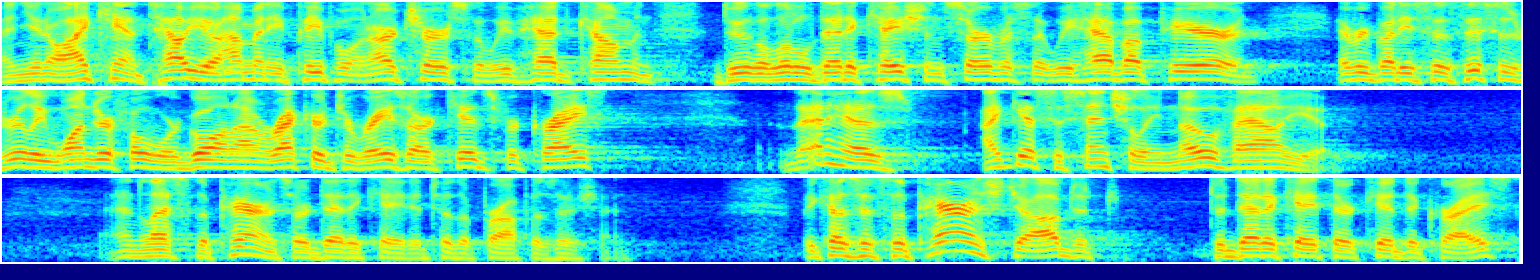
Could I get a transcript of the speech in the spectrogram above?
And you know, I can't tell you how many people in our church that we've had come and do the little dedication service that we have up here, and everybody says, This is really wonderful. We're going on record to raise our kids for Christ. That has, I guess, essentially no value unless the parents are dedicated to the proposition. Because it's the parents' job to, to dedicate their kid to Christ,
